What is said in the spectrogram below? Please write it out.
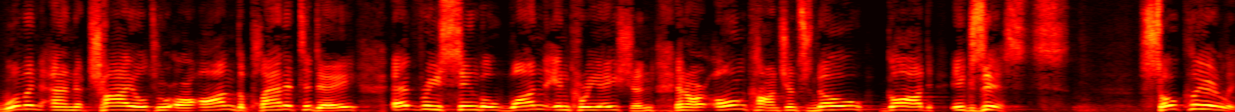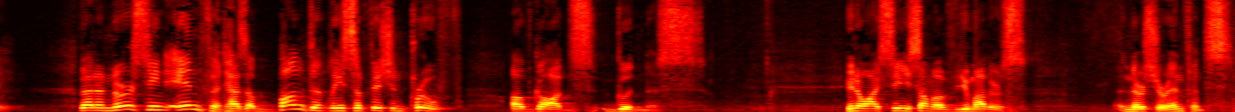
woman, and child who are on the planet today, every single one in creation, in our own conscience, know God exists so clearly that a nursing infant has abundantly sufficient proof of God's goodness. You know, I see some of you mothers nurse your infants.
